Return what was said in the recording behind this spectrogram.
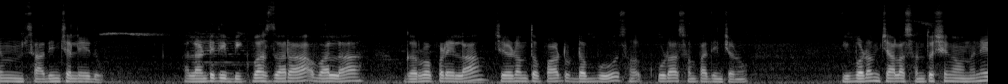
ఏం సాధించలేదు. అలాంటిది బిగ్ బాస్ ద్వారా వాళ్ళ గర్వపడేలా చేయడంతో పాటు డబ్బు కూడా సంపాదించాను. ఇవ్వడం చాలా సంతోషంగా ఉందని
